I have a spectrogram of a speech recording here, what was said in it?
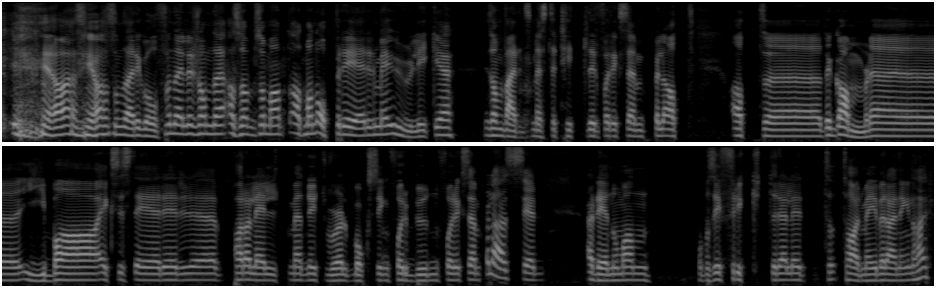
ja, ja, som det er i golfen. Eller som, det, altså, som at, at, man opererer med ulike liksom, verdensmestertitler, f.eks. At at uh, det gamle IBA eksisterer uh, parallelt med et nytt World Boxing-forbund, f.eks. Er, er det noe man si, frykter eller tar med i beregningene her?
